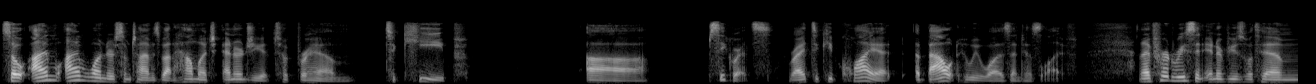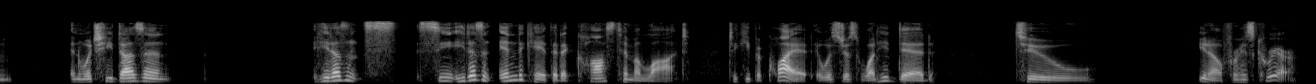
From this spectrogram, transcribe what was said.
so I'm I wonder sometimes about how much energy it took for him to keep uh, secrets, right? To keep quiet about who he was and his life. And I've heard recent interviews with him in which he doesn't he doesn't see he doesn't indicate that it cost him a lot to keep it quiet. It was just what he did to you know for his career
